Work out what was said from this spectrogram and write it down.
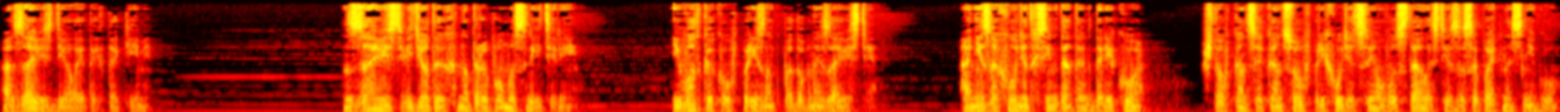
а зависть делает их такими. Зависть ведет их на тропу мыслителей. И вот каков признак подобной зависти. Они заходят всегда так далеко, что в конце концов приходится им в усталости засыпать на снегу.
